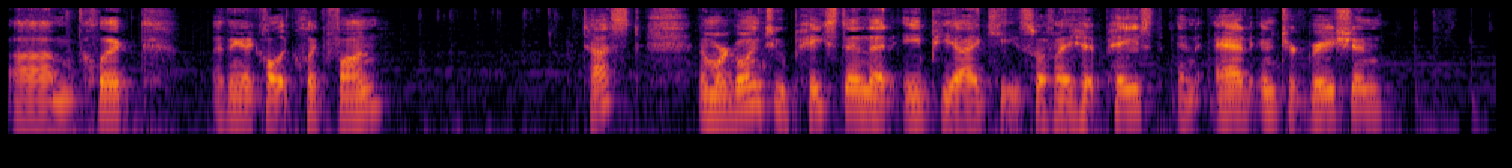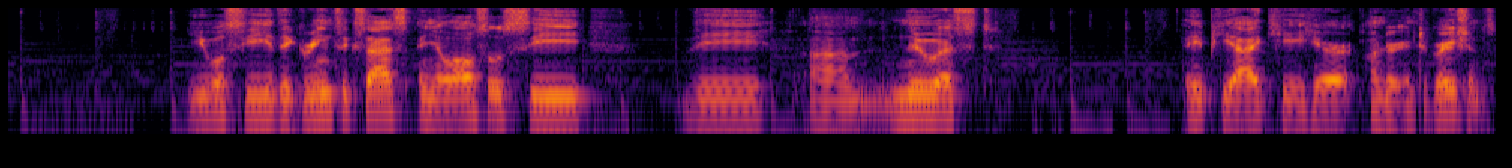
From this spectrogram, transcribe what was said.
um, click, I think I call it click fun test. And we're going to paste in that API key. So if I hit paste and add integration, you will see the green success and you'll also see the um, newest API key here under integrations.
